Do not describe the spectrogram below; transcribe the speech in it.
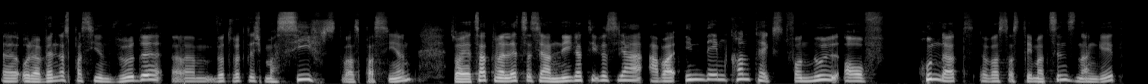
oder wenn das passieren würde, ähm, wird wirklich massivst was passieren. So, jetzt hatten wir letztes Jahr ein negatives Jahr, aber in dem Kontext von 0 auf 100, äh, was das Thema Zinsen angeht,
